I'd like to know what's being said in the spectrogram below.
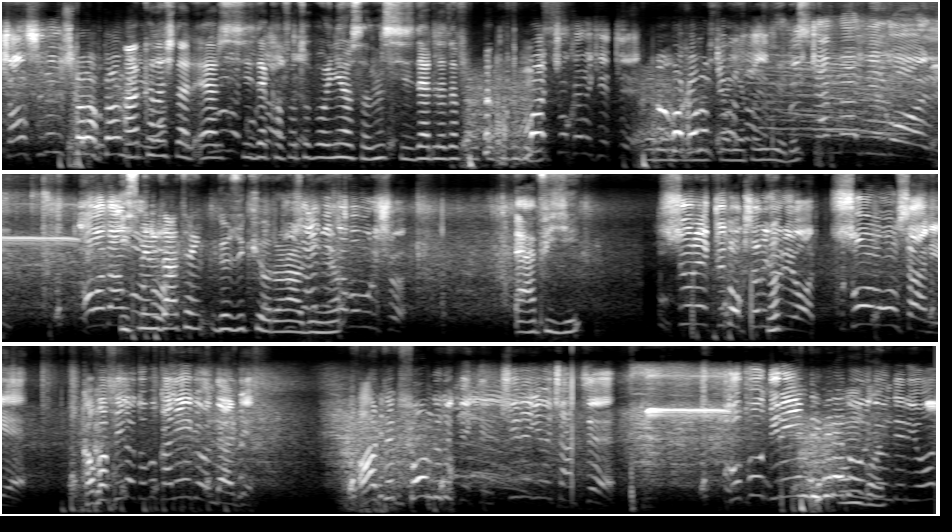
Şansını üst taraftan. Arkadaşlar eğer siz de kafa topu oynuyorsanız sizlerle de fark yapabiliriz. Maç çok hareketli. Ee, Bakalım kim yapabiliriz. Mükemmel bir gol. Havadan İsmim vurdu. zaten gözüküyor Ronaldinho. Epici. Sürekli 90'ı Hop. görüyor. Son 10 saniye. Kafasıyla topu kaleye gönderdi. Artık son düdük bekliyor. Çivi gibi çaktı. Topu direğin dibine doğru gol. gönderiyor.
